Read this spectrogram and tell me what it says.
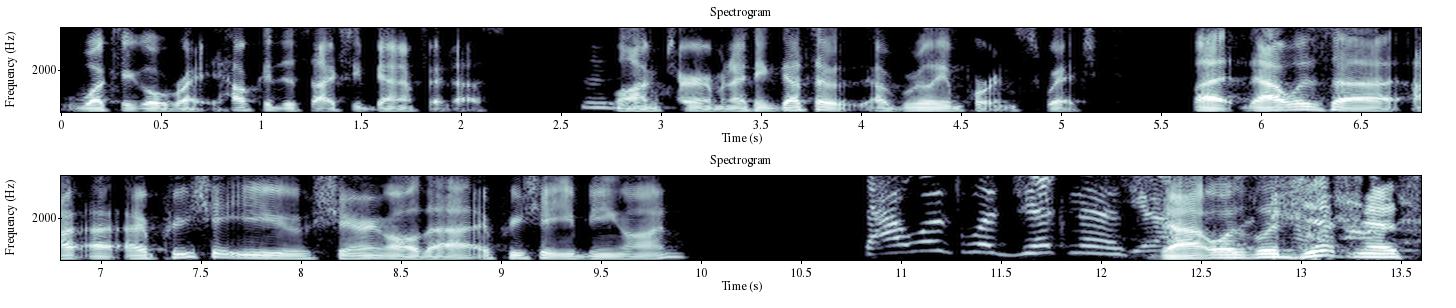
what could go right. How could this actually benefit us Mhm. long term? And I think that's a, a really important switch. But that was uh I, I I appreciate you sharing all that. I appreciate you being on. That legitness. Yeah. That was legitness.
